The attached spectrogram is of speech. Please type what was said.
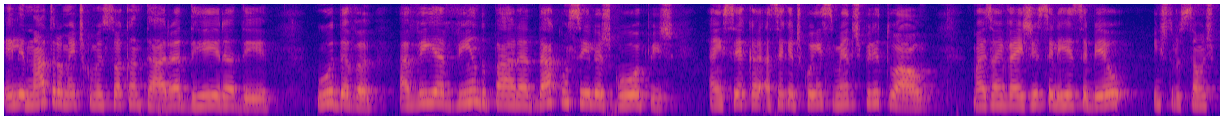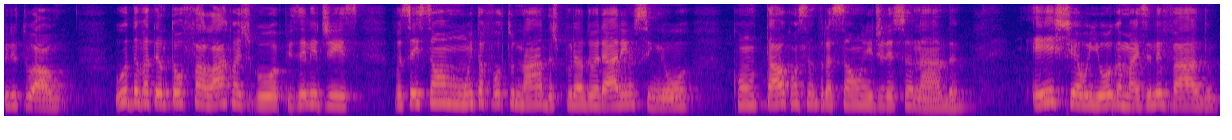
Ele naturalmente começou a cantar Radhe Radhe. Uddhava havia vindo para dar conselho aos golpes acerca de conhecimento espiritual, mas ao invés disso ele recebeu instrução espiritual. Uddhava tentou falar com as golpes. Ele disse: Vocês são muito afortunadas por adorarem o Senhor com tal concentração unidirecionada. Este é o yoga mais elevado.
